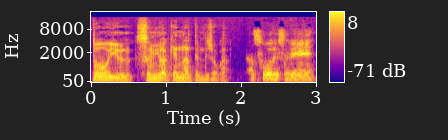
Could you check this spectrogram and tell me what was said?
どういう住み分けになってるんでしょうか、うん、そうですね。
